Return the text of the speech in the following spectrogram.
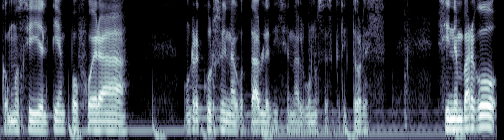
Como si el tiempo fuera un recurso inagotable, dicen algunos escritores. Sin embargo,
